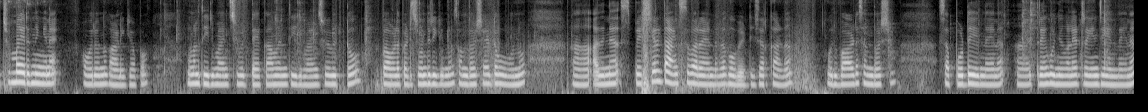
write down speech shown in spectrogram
ചുമ്മാ ഇരുന്ന് ഇങ്ങനെ ഓരോന്ന് കാണിക്കും. അപ്പം ഞങ്ങൾ തീരുമാനിച്ച് വിട്ടേക്കാമെന്ന് തീരുമാനിച്ച് വിട്ടു. ഇപ്പോൾ അവളെ പഠിച്ചുകൊണ്ടിരിക്കുന്നു. സന്തോഷമായിട്ട് പോകുന്നു. അതിന് സ്പെഷ്യൽ താങ്ക്സ് പറയേണ്ടത് ഗോപി ടീച്ചർക്കാണ്. ഒരുപാട് സന്തോഷം സപ്പോർട്ട് ചെയ്യുന്നതിന് ഇത്രയും കുഞ്ഞുങ്ങളെ ട്രെയിൻ ചെയ്യുന്നതിന്.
